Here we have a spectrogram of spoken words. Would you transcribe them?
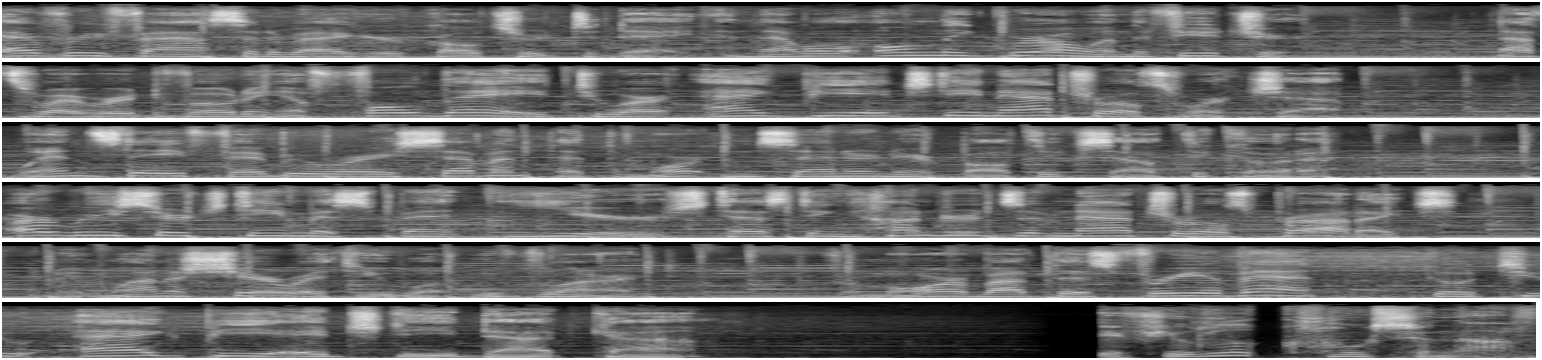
every facet of agriculture today, and that will only grow in the future. That's why we're devoting a full day to our Ag PhD Naturals Workshop, Wednesday, February 7th at the Morton Center near Baltic, South Dakota. Our research team has spent years testing hundreds of naturals products, and we want to share with you what we've learned. For more about this free event, go to agphd.com. If you look close enough,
